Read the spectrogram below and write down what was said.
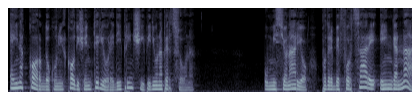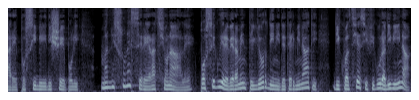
è in accordo con il codice interiore dei principi di una persona. Un missionario potrebbe forzare e ingannare possibili discepoli, ma nessun essere razionale può seguire veramente gli ordini determinati di qualsiasi figura divina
